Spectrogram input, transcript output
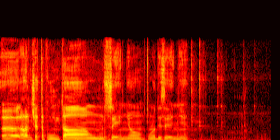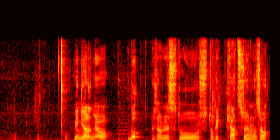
eh, la lancetta punta un segno. Uno dei segni. Quindi ora dobbiamo... Boh, risolvere sto, sto che cazzo è, non lo so.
